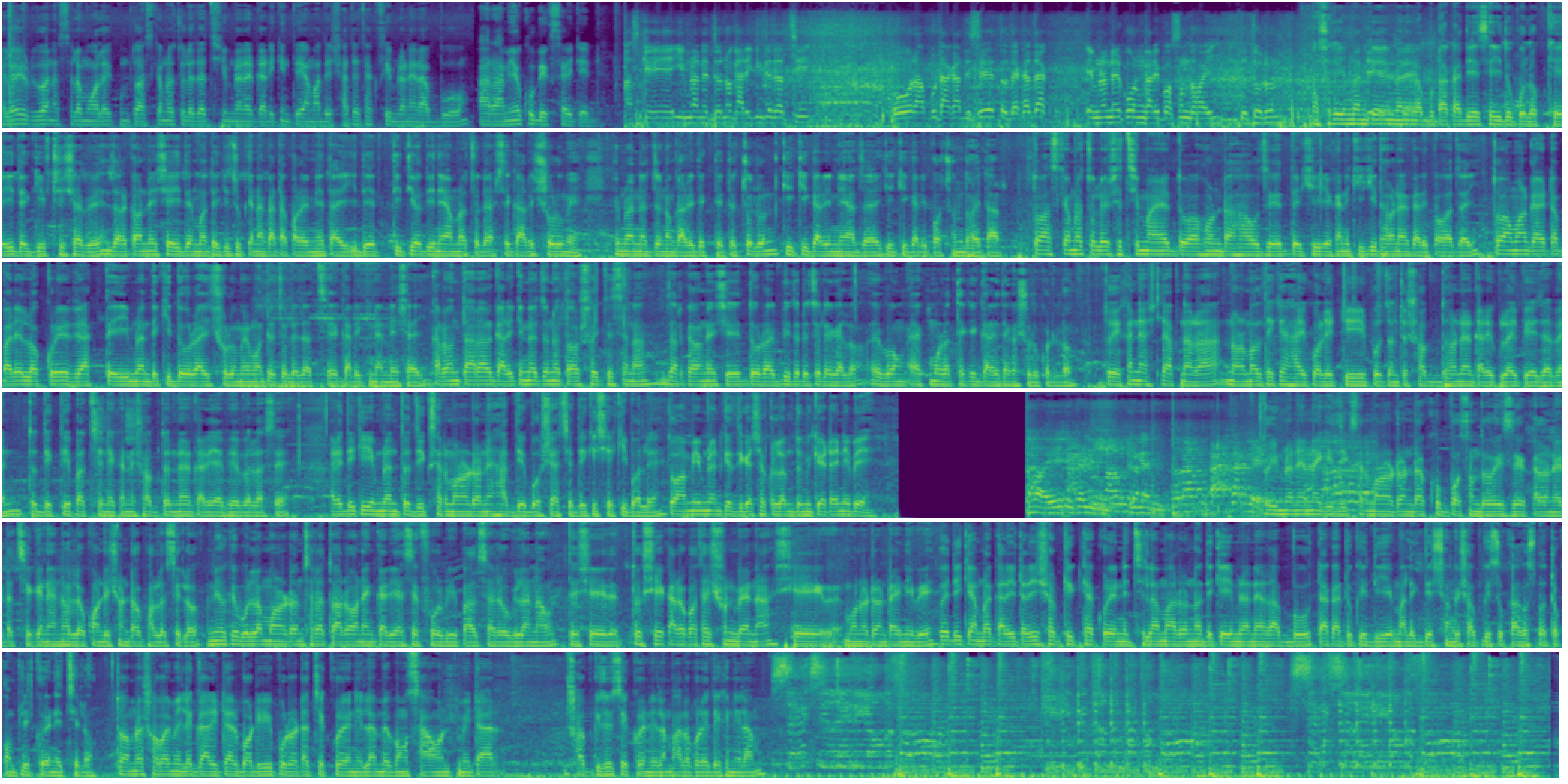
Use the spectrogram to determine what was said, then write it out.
Hello everyone আসসালামু আলাইকুম। তো আজকে আমরা চলে যাচ্ছি ইমরানের গাড়ি কিনতে। আমাদের সাথে থাকছে ইমরানের আব্বু। আর আমিও খুব এক্সাইটেড আজকে ইমরানের জন্য গাড়ি কিনতে যাচ্ছি। ওর আব্বু টাকা দিছে তো দেখা যাক ইমরানের কোন গাড়ি পছন্দ হয়। তো চলুন। আসলে ইমরানকে ইমরানের আব্বু টাকা দিয়েছে ঈদ উপলক্ষে ঈদের গিফট হিসাবে যার কারণে সেই ঈদের মধ্যে কিছু কেনাকাটা করেনি। তাই ঈদের তৃতীয় দিনে আমরা চলে আসছি গাড়ির শোরুমে ইমরানের জন্য গাড়ি দেখতে। তো চলুন কি কি গাড়ি নেওয়া যায় কি কি গাড়ি পছন্দ হয় তার। তো আজকে আমরা চলে এসেছি মায়ের দোয়া হোন্ডা হাউসে দেখি এখানে কি কি ধরনের গাড়ি পাওয়া যায়। তো আমার গাড়িটা বাইরে লক করে রাখতে ইমরান দেখি দৌড়াই শোরুমের মধ্যে চলে যাচ্ছে গাড়ি কেনার নেশায়। কারণ তার আর গাড়ি কেনার জন্য তর সইতেছে না, যার কারণে সে দৌড়ার ভিতরে চলে গেল এবং এক মোড়ার থেকে গাড়ি দেখা শুরু করল। তো এখানে আসলে আপনারা নর্মাল থেকে হাই কোয়ালিটি পর্যন্ত সব ধরনের গাড়িগুলাই পেয়ে যাবেন। তো দেখতেই পাচ্ছেন এখানে সব ধরনের গাড়ি অ্যাভেলেবেল আছে। আর এদিকে ইমরান তো জিক্সার মনোরণে হাত দিয়ে বসে আছে, দেখি সে কি বলে। তো আমি ইমরানকে জিজ্ঞাসা করলাম, তুমি কি এটাই নেবে হ্যাঁ এ- এটাই এই গাড়ি তো ইমরানের নাকি জিক্সার মনোটনটা খুব পছন্দ হয়েছে, কারণ এটা সেকেন্ড হ্যান্ড হলেও কন্ডিশনটাও ভালো ছিল। আমি ওকে বললাম, মনোটন ছাড়া তো আরও অনেক গাড়ি আছে ফোর বি পালসার, ওগুলা নাও। তো সে তো সে কারও কথাই শুনবে না, সে মনোটনটাই নিবে। তো এদিকে আমরা গাড়ি টাড়ি সব ঠিকঠাক করে নিচ্ছিলাম, আর অন্যদিকে ইমরানের আব্বু টাকা টুকি দিয়ে মালিকদের সঙ্গে সবকিছু কাগজপত্র কমপ্লিট করে নিচ্ছিল। তো আমরা সবাই মিলে গাড়িটার বডি পুরোটা চেক করে নিলাম এবং সাউন্ড মিটার সবকিছু চেক করে নিলাম, ভালো করে দেখে নিলাম।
